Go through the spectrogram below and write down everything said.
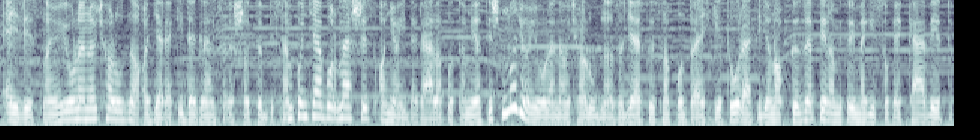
egyrészt nagyon jó lenne, hogy haludna a gyerek idegrendszeres a többi szempontjából, másrészt anya idegállapota miatt is nagyon jó lenne, hogy haludna az a gyerkőc naponta egy-két órát, így a nap közepén, amikor én megiszok egy kávét,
